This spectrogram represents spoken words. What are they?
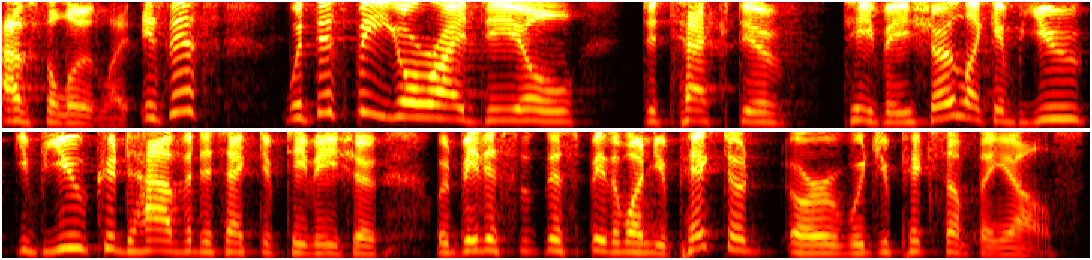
absolutely. Is this would this be your ideal detective? TV show, like if you if you could have a detective TV show, would be this this be the one you picked, or or would you pick something else?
